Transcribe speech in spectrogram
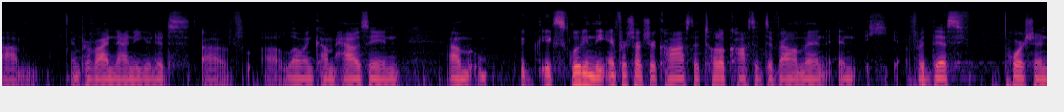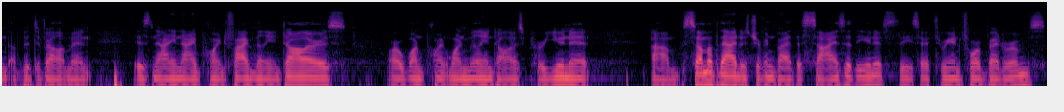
um, and provide 90 units of uh, low income housing. Um, excluding the infrastructure cost, the total cost of development and for this portion of the development is $99.5 million or $1.1 million per unit. Um, some of that is driven by the size of the units. These are three and four bedrooms.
